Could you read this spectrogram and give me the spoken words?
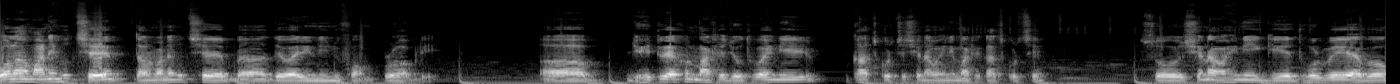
বলা মানে হচ্ছে, তার মানে হচ্ছে দেওয়ার ইন ইউনিফর্ম প্রভাবলি যেহেতু এখন মাঠে যৌথ বাহিনী কাজ করছে, সেনাবাহিনী মাঠে কাজ করছে সো সেনাবাহিনী গিয়ে ধরবে এবং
